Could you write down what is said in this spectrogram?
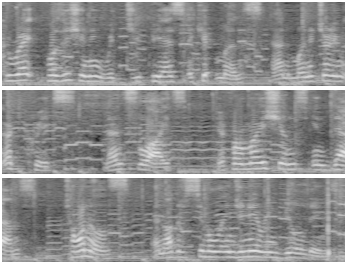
Accurate positioning with GPS equipments and monitoring earthquakes, landslides, deformations in dams, tunnels, and other civil engineering buildings.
